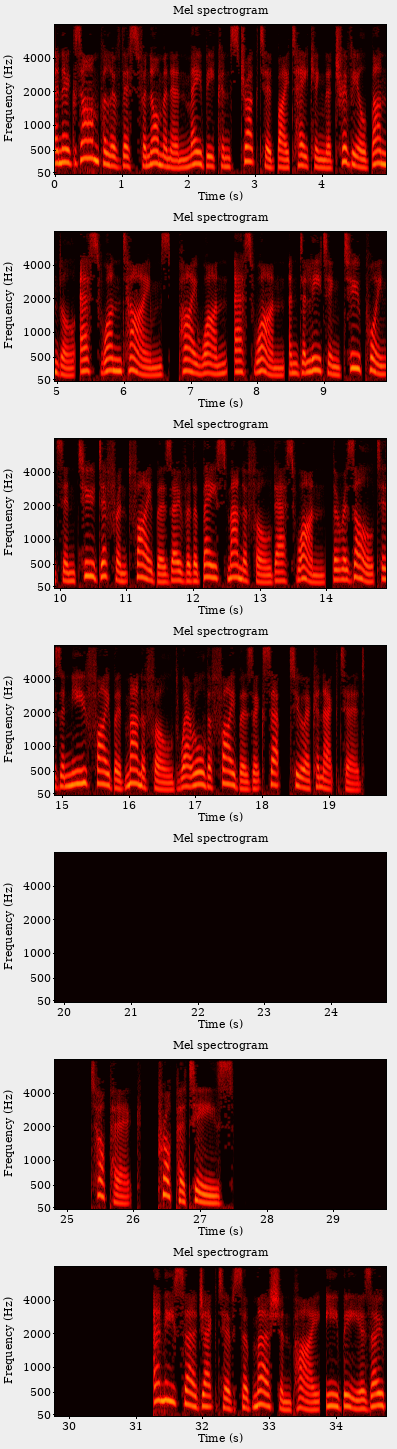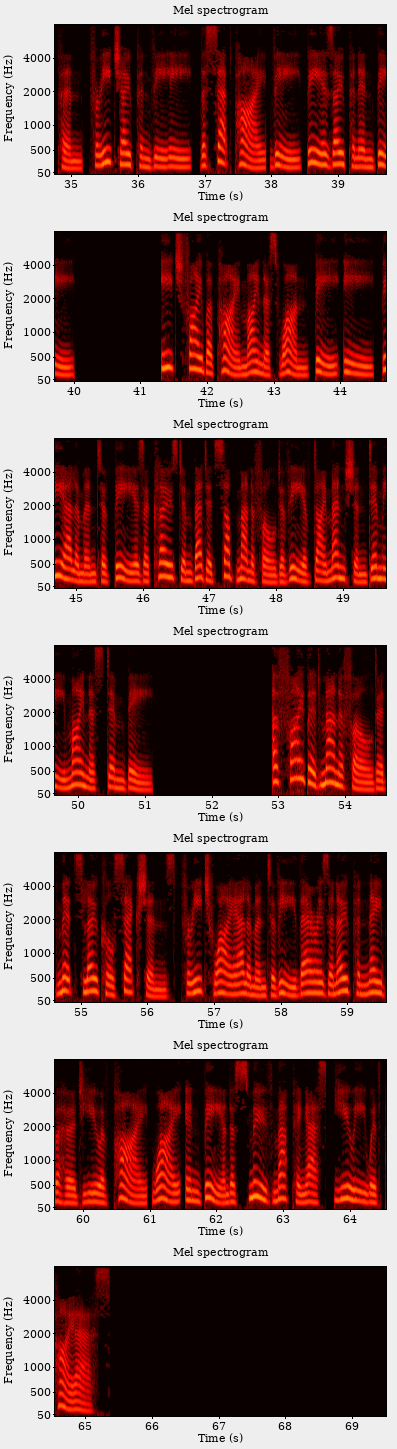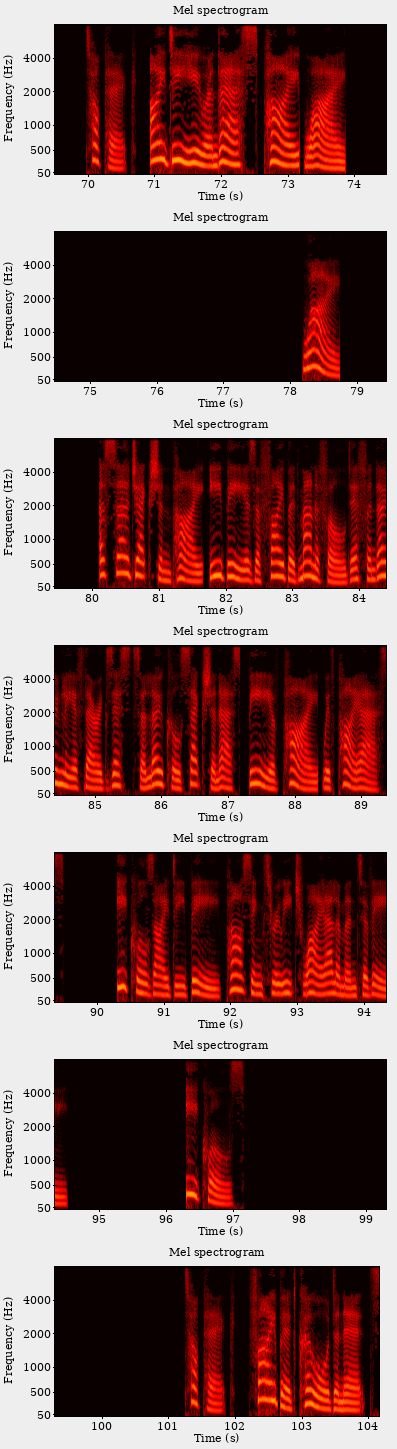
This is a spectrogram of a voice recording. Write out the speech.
An example of this phenomenon may be constructed by taking the trivial bundle S1 times pi 1 S1 and deleting two points in two different fibers over the base manifold S1. The result is a new fibered manifold where all the fibers except two are connected. Topic: Properties Any surjective submersion pi, EB is open, for each open VE, the set pi v B is open in B. Each fiber pi minus 1 B E, B element of B is a closed embedded submanifold of E of dimension dim E minus dim B. A fibered manifold admits local sections. For each y element of E there is an open neighborhood U of pi y in B and a smooth mapping S, UE with pi S. Topic: IDU and S pi y. Y a surjection pi, EB is a fibered manifold if and only if there exists a local section s: B of pi with pi S equals IDB passing through each Y element of E equals. Topic. Fibered coordinates.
